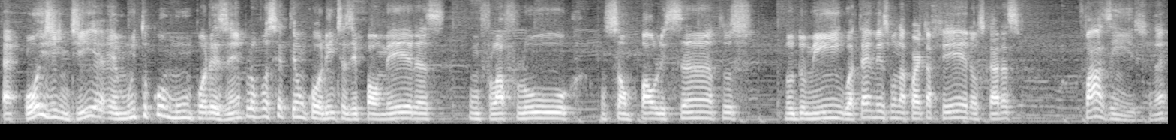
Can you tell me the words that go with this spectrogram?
É, hoje em dia é muito comum, por exemplo, você ter um Corinthians e Palmeiras, um Fla-Flu, um São Paulo e Santos no domingo, até mesmo na quarta-feira, os caras fazem isso, né?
